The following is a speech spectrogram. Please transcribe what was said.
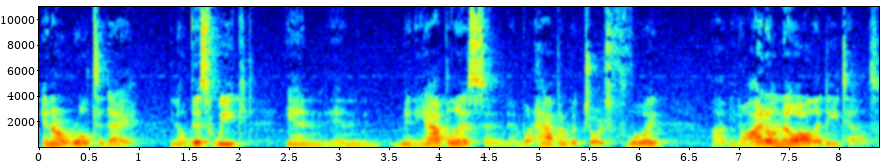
in our world today. You know, this week in in Minneapolis and, and what happened with George Floyd. Uh, you know, I don't know all the details,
